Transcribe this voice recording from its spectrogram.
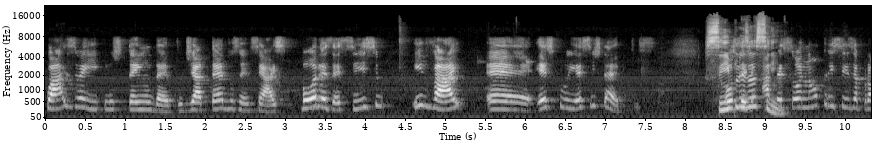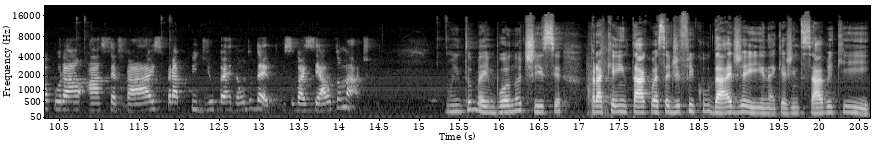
quais veículos têm um débito de até 200 reais por exercício e vai é, excluir esses débitos. Simples seja, assim. A pessoa não precisa procurar a Cefaz para pedir o perdão do débito. Isso vai ser automático. Muito bem, boa notícia para quem está com essa dificuldade aí, né? Que a gente sabe que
